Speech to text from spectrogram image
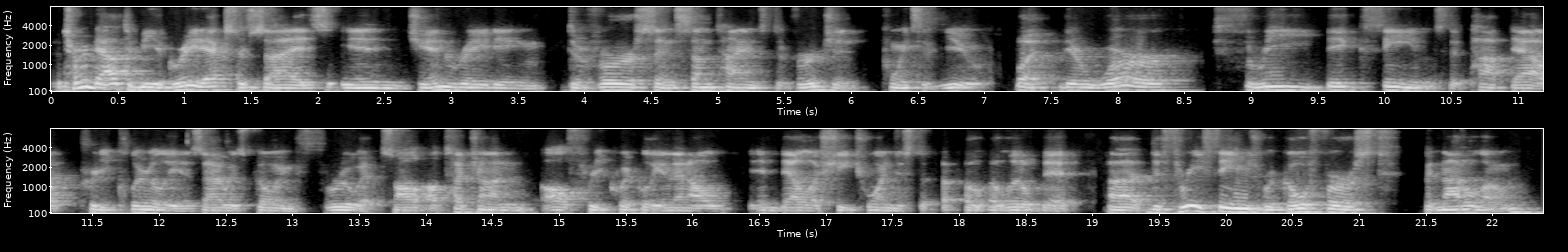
It turned out to be a great exercise in generating diverse and sometimes divergent points of view. But there were three big themes that popped out pretty clearly as I was going through it. So I'll, I'll touch on all three quickly and then I'll embellish each one just a, a, a little bit. Uh, the three themes were go first, but not alone.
